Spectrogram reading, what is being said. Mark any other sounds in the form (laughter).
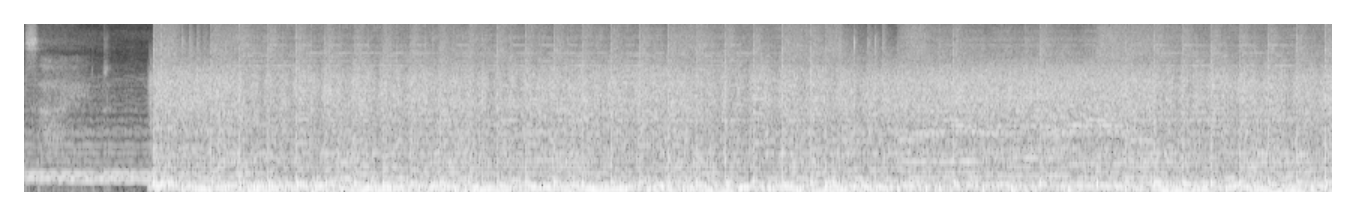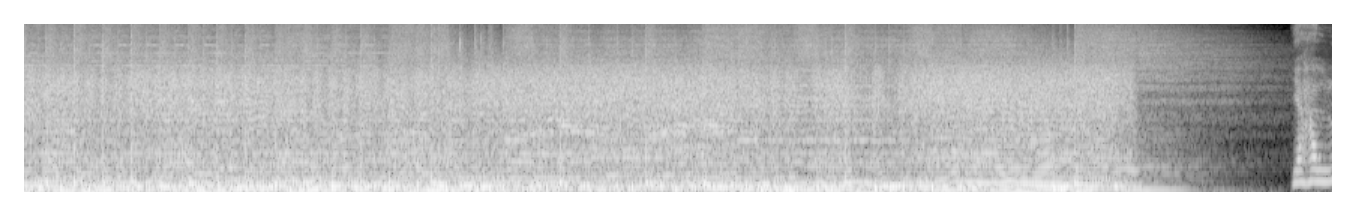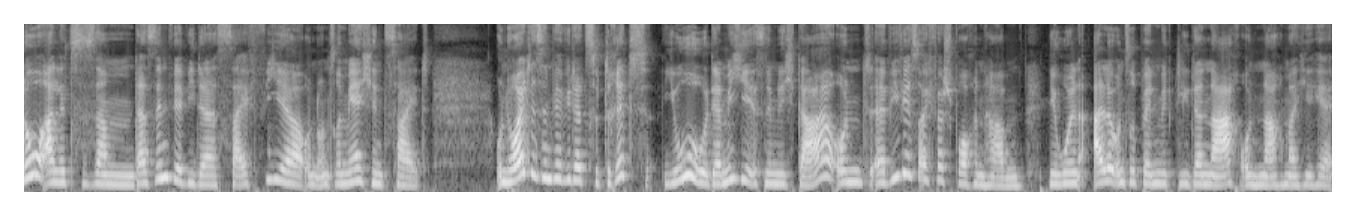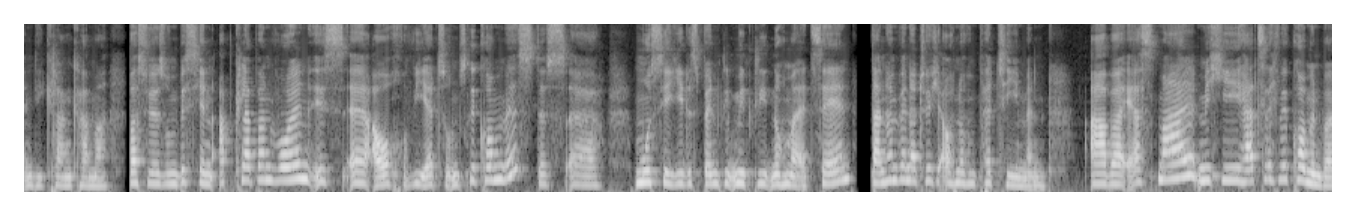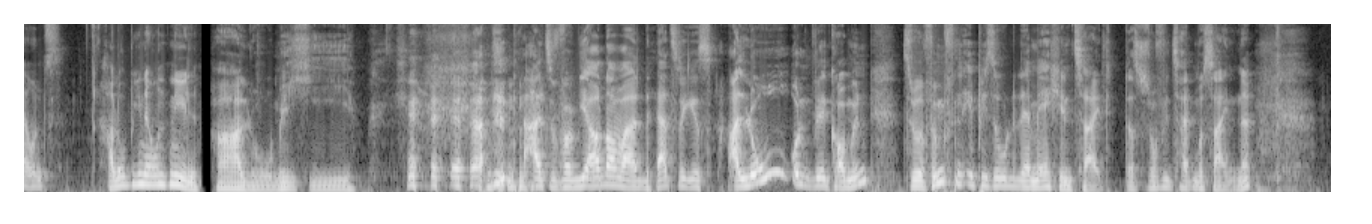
Märchenzeit. Ja, hallo alle zusammen. Da sind wir wieder, Sci 4 und unsere Märchenzeit. Und heute sind wir wieder zu dritt. Jo, der Michi ist nämlich da und äh, wie wir es euch versprochen haben, wir holen alle unsere Bandmitglieder nach und nach mal hierher in die Klangkammer. Was wir so ein bisschen abklappern wollen, ist äh, auch, wie er zu uns gekommen ist. Das äh, muss hier jedes Bandmitglied nochmal erzählen. Dann haben wir natürlich auch noch ein paar Themen. Aber erstmal, Michi, herzlich willkommen bei uns. Hallo Biene und Nil. Hallo Michi. (laughs) also von mir auch nochmal ein herzliches Hallo und willkommen zur fünften Episode der Märchenzeit. Das so viel Zeit muss sein, ne?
